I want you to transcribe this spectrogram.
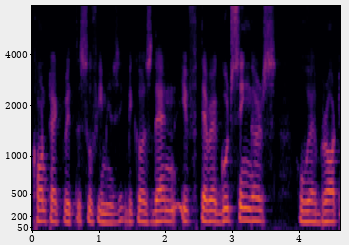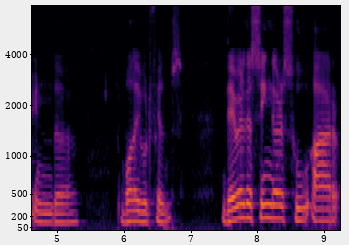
contact with the Sufi music because then, if there were good singers who were brought in the Bollywood films, they were the singers who are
